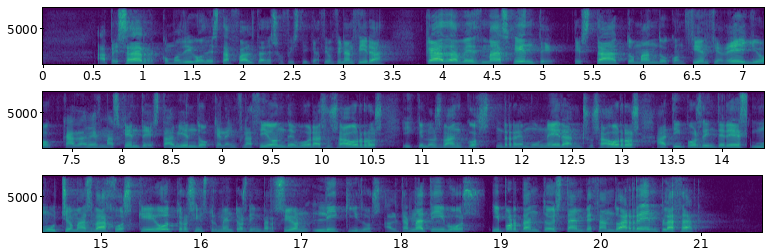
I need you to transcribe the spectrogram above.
a pesar, como digo, de esta falta de sofisticación financiera, cada vez más gente está tomando conciencia de ello, cada vez más gente está viendo que la inflación devora sus ahorros y que los bancos remuneran sus ahorros a tipos de interés mucho más bajos que otros instrumentos de inversión líquidos alternativos y por tanto está empezando a reemplazar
